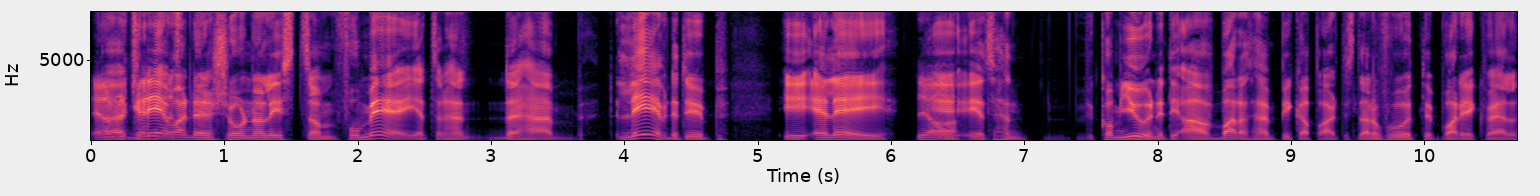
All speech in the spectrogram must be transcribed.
de grävande journalist som får med i ett sånt här, det här, levde typ i LA i, i ett sånt här community av bara så här pickup artists där de får ut typ varje kväll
